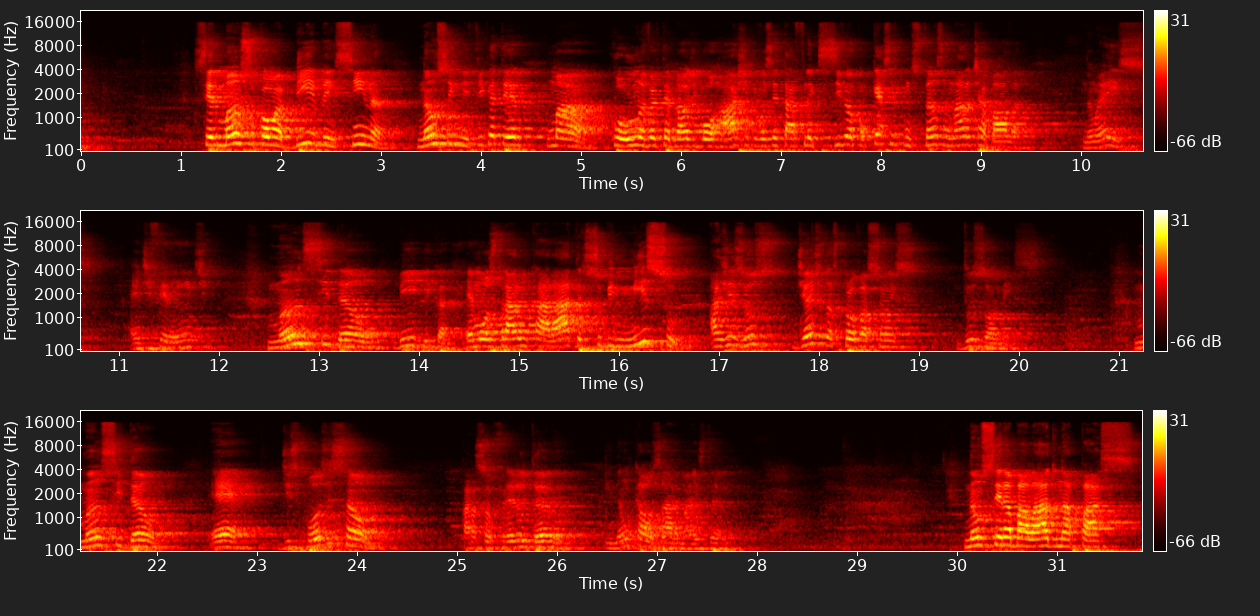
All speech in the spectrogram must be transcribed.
Ser manso, como a Bíblia ensina, não significa ter uma coluna vertebral de borracha que você está flexível a qualquer circunstância, nada te abala. Não é isso. É diferente. Mansidão bíblica é mostrar um caráter submisso a Jesus diante das provações dos homens. Mansidão é disposição para sofrer o dano e não causar mais dano. Não ser abalado na paz,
